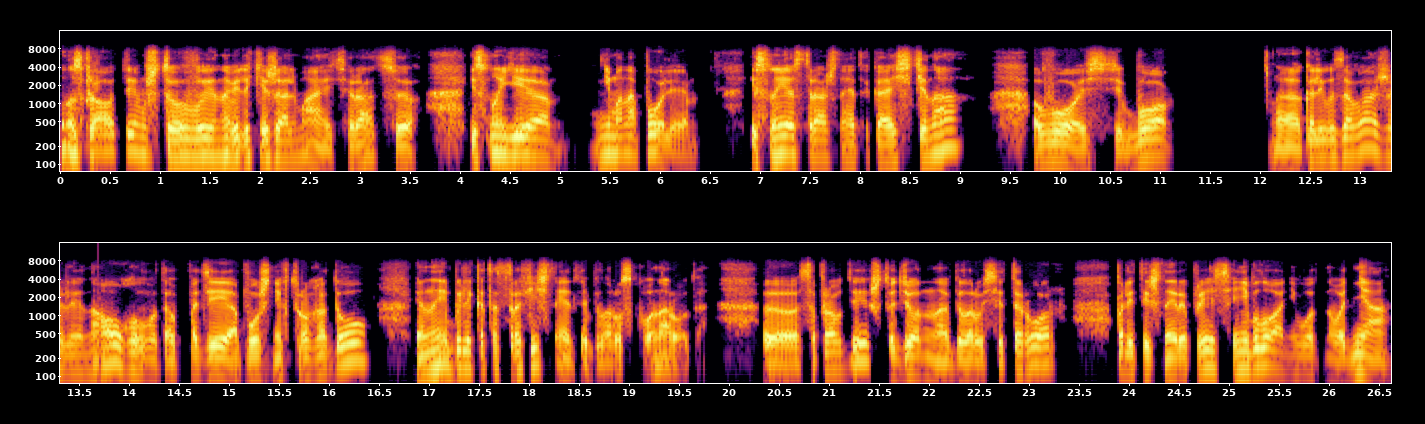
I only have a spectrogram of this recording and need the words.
ну, справа тым что вы на вялікі жаль маеце рацыю існуе не манаполія існуе страшная такая сцена Вось бо э, калі вы заважылі наогул вот падзеі апошніх трох гадоў яны былі катастрафічныя для беларускаго народа. Э, сапраўды штодзённа в беларусі тэрор палітычнай рэпрэсіі не было аніводнага дня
